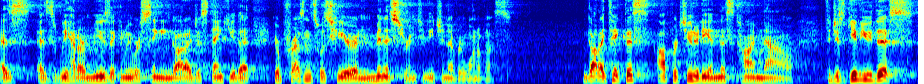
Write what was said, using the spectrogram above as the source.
As, as we had our music and we were singing, God, I just thank you that your presence was here and ministering to each and every one of us. God, I take this opportunity and this time now to just give you this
